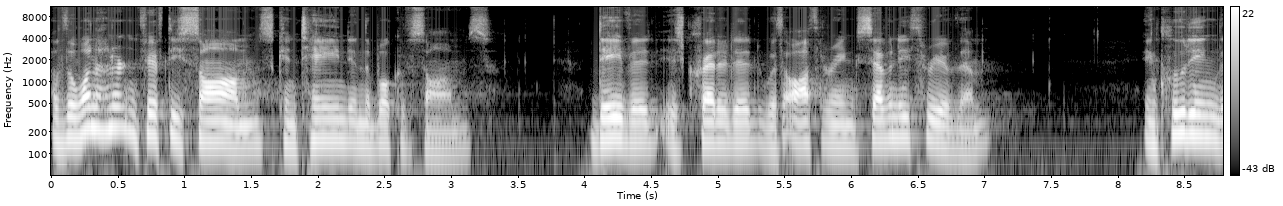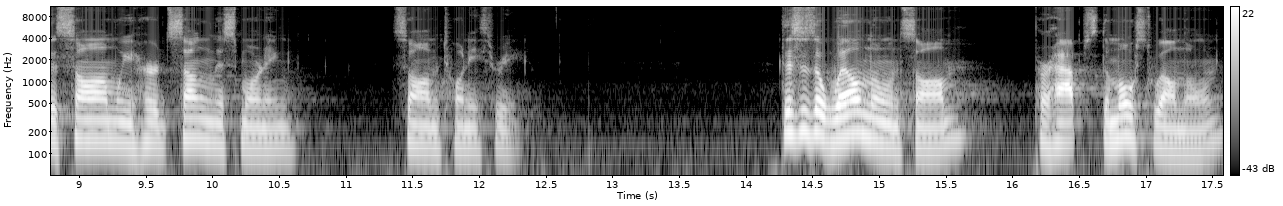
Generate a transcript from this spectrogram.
Of the 150 Psalms contained in the book of Psalms, David is credited with authoring 73 of them, including the psalm we heard sung this morning, Psalm 23. This is a well known psalm, perhaps the most well known.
